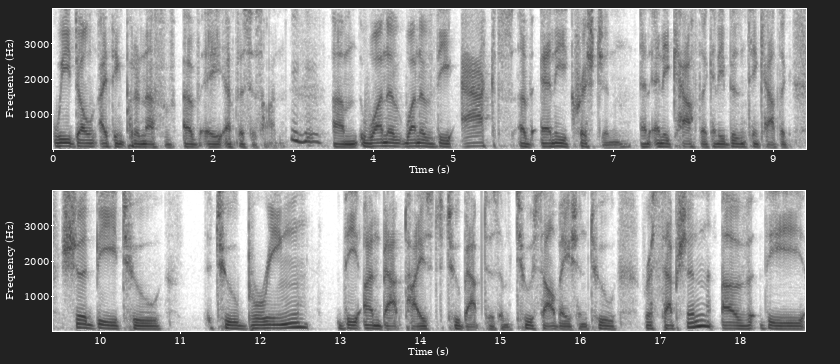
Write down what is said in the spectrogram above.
we don't, I think, put enough of, of a emphasis on. Mm-hmm. Um, one of one of the acts of any Christian and any Catholic, any Byzantine Catholic, should be to to bring the unbaptized to baptism, to salvation, to reception of the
